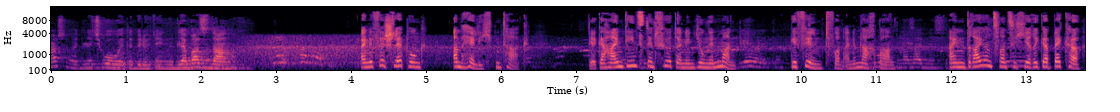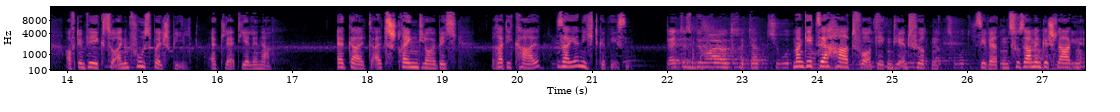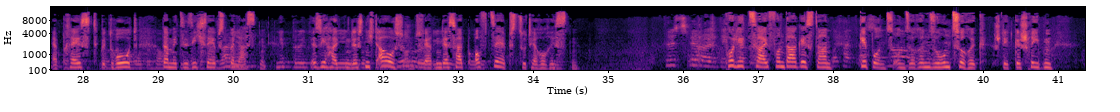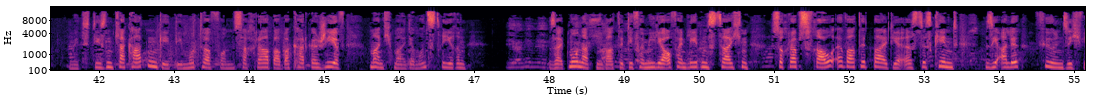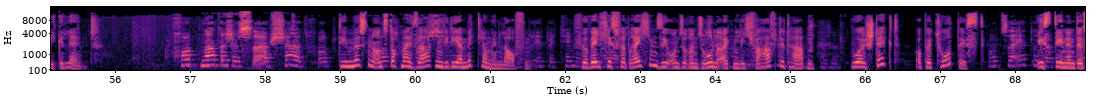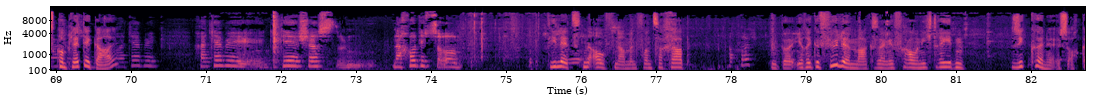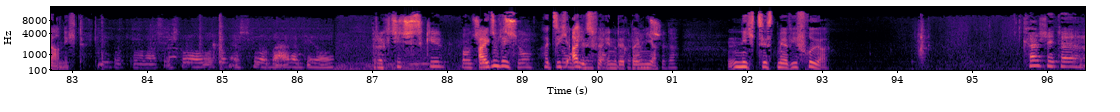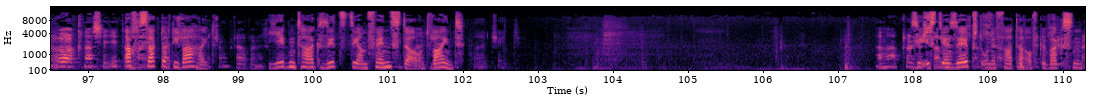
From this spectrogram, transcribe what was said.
Eine Verschleppung am helllichten Tag. Der Geheimdienst entführt einen jungen Mann gefilmt von einem Nachbarn. Ein 23-jähriger Bäcker auf dem Weg zu einem Fußballspiel, erklärt Jelena. Er galt als strenggläubig. Radikal sei er nicht gewesen. Man geht sehr hart vor gegen die Entführten. Sie werden zusammengeschlagen, erpresst, bedroht, damit sie sich selbst belasten. Sie halten das nicht aus und werden deshalb oft selbst zu Terroristen. Polizei von Dagestan, gib uns unseren Sohn zurück, steht geschrieben. Mit diesen Plakaten geht die Mutter von Sahrab Babakargajiev manchmal demonstrieren. Seit Monaten wartet die Familie auf ein Lebenszeichen. Sohrabs Frau erwartet bald ihr erstes Kind. Sie alle fühlen sich wie gelähmt. Die müssen uns doch mal sagen, wie die Ermittlungen laufen. Für welches Verbrechen sie unseren Sohn eigentlich verhaftet haben. Wo er steckt, ob er tot ist. Ist denen das komplett egal? Die letzten Aufnahmen von Zahrab. Über ihre Gefühle mag seine Frau nicht reden. Sie könne es auch gar nicht. Eigentlich hat sich alles verändert bei mir. Nichts ist mehr wie früher. Ach, sag doch die Wahrheit. Jeden Tag sitzt sie am Fenster und weint. Sie ist ja selbst ohne Vater aufgewachsen.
